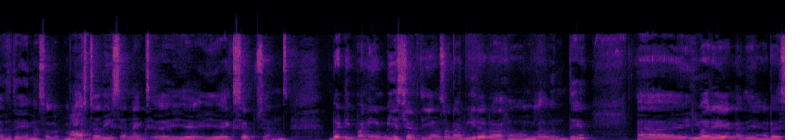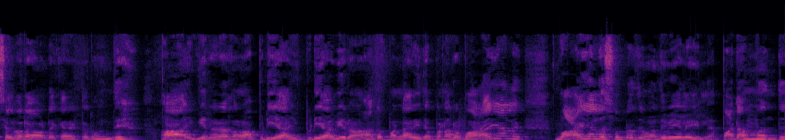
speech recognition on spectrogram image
அதில் என்ன சொல்ல Master is an ex exceptions but இப்போ நீங்கள் பீஸ்ட் எடுத்தீங்கன்னு சொன்னால் வீரராகவங்களை வந்து இவர் என்னது? என்னோட செல்வராவோட கேரக்டர் வந்து ஆ வீரராகவன் அப்படியா இப்படியா வீரன் அதை பண்ணார் இதை பண்ணார். வாயால் வாயால் சொல்கிறது வந்து வேலை இல்லை. படம் வந்து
